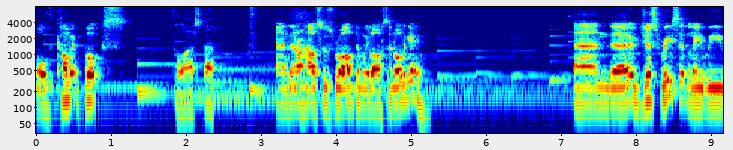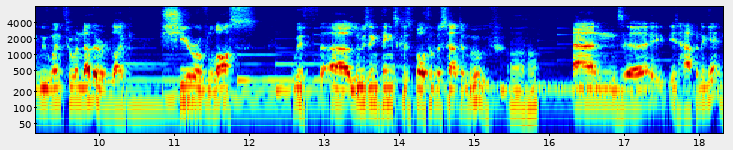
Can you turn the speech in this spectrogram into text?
old comic books. It's a lot of stuff. And then our house was robbed and we lost it all again. And uh, just recently, we, we went through another like sheer of loss with uh, losing things because both of us had to move, Mm-hmm. and uh, it, it happened again.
